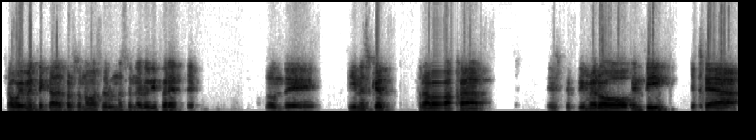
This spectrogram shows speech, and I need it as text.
O sea, obviamente cada persona va a ser un escenario diferente, donde tienes que trabajar este, primero en ti, ya sea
